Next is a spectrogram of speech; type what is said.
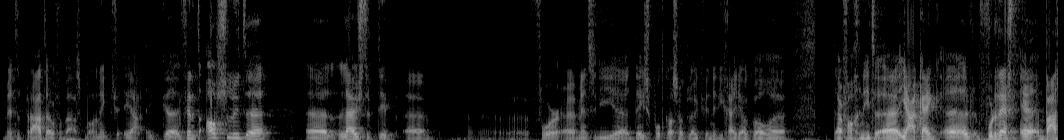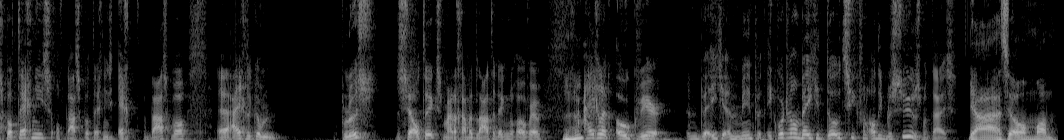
met het praten over basketbal. En ik, vind- ja, ik eh, vind het absolute eh, luistertip eh, voor mensen die deze podcast ook leuk vinden. Die ga je ook wel daarvan genieten. Eh, ja, kijk, eh, voor de rest eh basketbaltechnisch, of basketbaltechnisch, echt basketbal. eigenlijk een plus, de Celtics, maar daar gaan we het later denk ik nog over hebben. Mhm. Eigenlijk ook weer een beetje een minpunt. Ik word wel een beetje doodziek van al die blessures, Matthijs. Ja, zo oh man.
